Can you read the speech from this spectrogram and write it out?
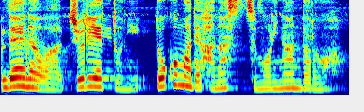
デーナはジュリエットにどこまで話すつもりなんだろう。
